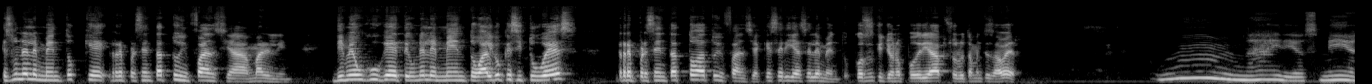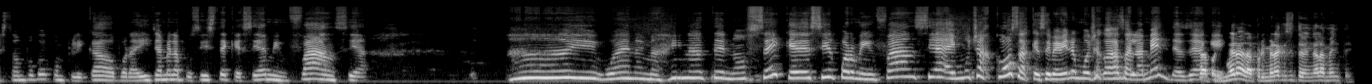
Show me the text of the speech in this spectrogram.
Es un elemento que representa tu infancia, Marilyn. Dime un juguete, un elemento, algo que si tú ves representa toda tu infancia. ¿Qué sería ese elemento? Cosas que yo no podría absolutamente saber. Mm, ay, Dios mío, está un poco complicado. Por ahí ya me la pusiste que sea mi infancia. Ay, bueno, imagínate, no sé qué decir por mi infancia. Hay muchas cosas que se me vienen muchas cosas a la mente. O sea La que, primera, la primera que se te venga a la mente.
